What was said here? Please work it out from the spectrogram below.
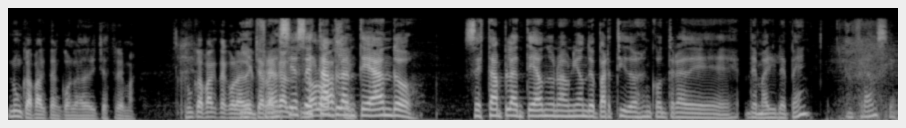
nunca pactan con la derecha extrema. Nunca pacta con la derecha Francia se está planteando, se están planteando una unión de partidos en contra de, de Marie Le Pen en Francia.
